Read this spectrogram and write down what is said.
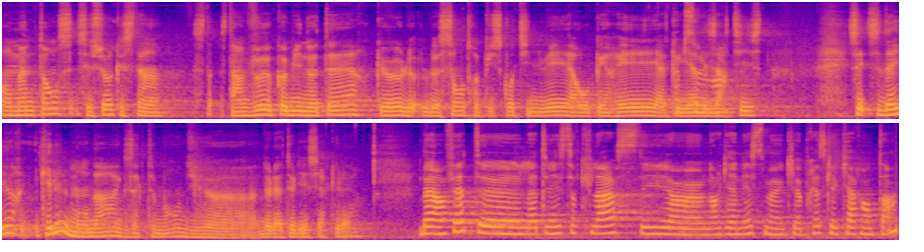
en même temps, c'est sûr que c'est un, c'est un vœu communautaire que le, le centre puisse continuer à opérer, à accueillir des Absolument. artistes. C'est d'ailleurs, quel est le mandat exactement du, euh, de l'atelier circulaire? Ben, en fait, euh, l'atelier circulaire, c'est un organisme qui a presque 40 ans.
